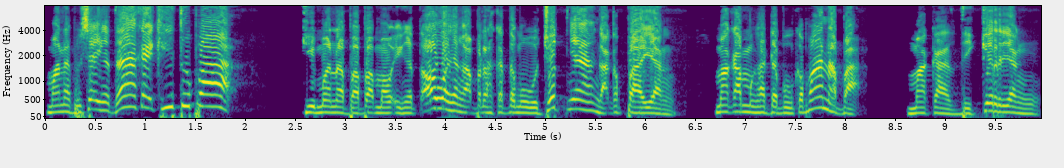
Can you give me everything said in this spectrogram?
Mana bisa ingat? Ah kayak gitu pak. Gimana bapak mau ingat Allah yang nggak pernah ketemu wujudnya, nggak kebayang. Maka menghadap ke mana pak? Maka zikir yang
